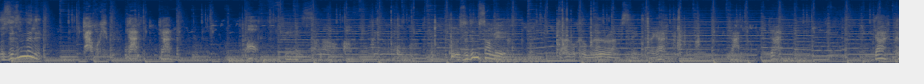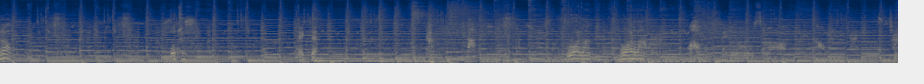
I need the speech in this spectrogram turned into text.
Özledin mi beni? Gel bakayım, gel, gel. Aferin sana, aferin oğlum. Özledin mi sen beni? Gel bakalım neler öğrenmişsin eğitimde, gel. Gel, gel. Gel kral. Otur. Bekle. Yap. Yuvarlan. Aferin oğlum sana, gel, gel.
